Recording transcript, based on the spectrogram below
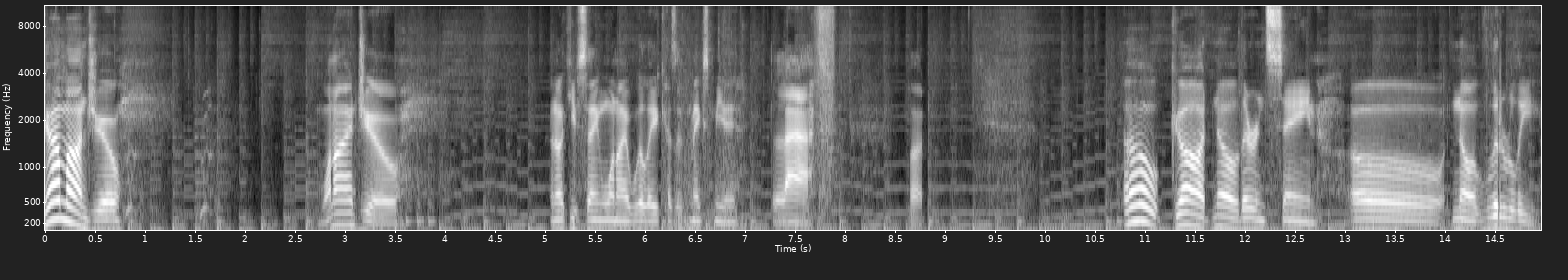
Come on, Joe. One-Eye Joe. I I keep saying One-Eye Willie because it makes me laugh, but... Oh, God, no, they're insane. Oh, no, literally,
